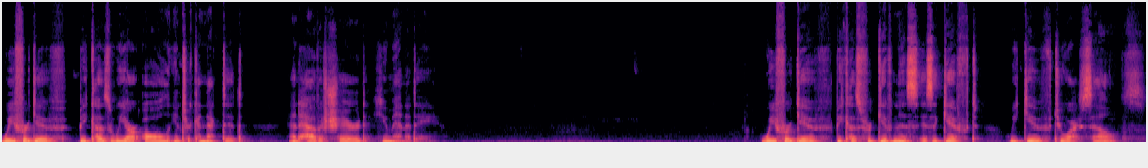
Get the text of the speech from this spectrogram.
We forgive because we are all interconnected and have a shared humanity. We forgive because forgiveness is a gift we give to ourselves.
